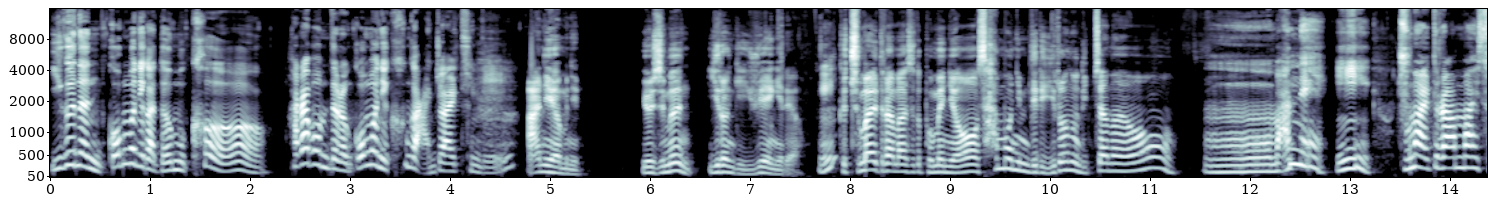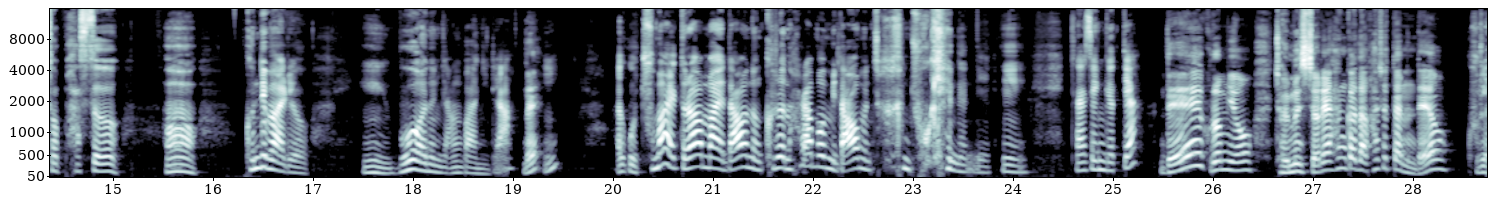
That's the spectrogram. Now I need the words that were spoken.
이거는 꽃무늬가 너무 커 할아범들은 꽃무늬 큰 거 안 좋아할 텐데 아니에요, 어머님. 요즘은 이런 게 유행이래요. 응? 그 주말 드라마에서도 보면요. 사모님들이 이런 옷 입잖아요. 어, 맞네. 이 주말 드라마에서 봤어. 어, 근데 말이요. 이 뭐하는 양반이랴? 네? 이? 아이고 주말 드라마에 나오는 그런 할아범이 나오면 참 좋겠는데. 이. 잘생겼냐? 네, 그럼요. 젊은 시절에 한 가닥 하셨다는데요. 그래?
